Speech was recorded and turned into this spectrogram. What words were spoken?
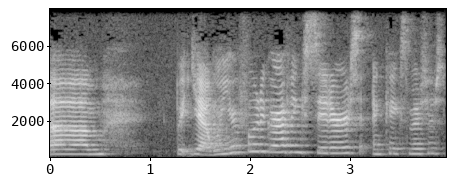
um, but yeah when you're photographing sitters and cake smashers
